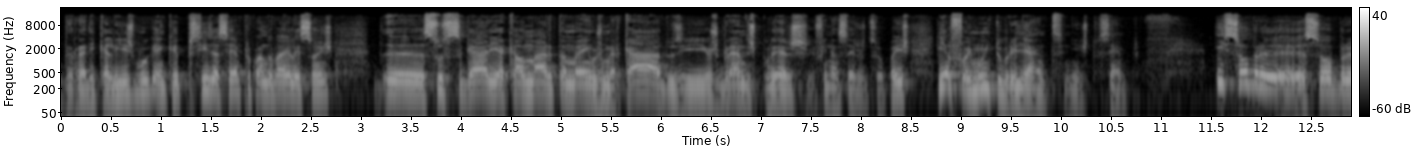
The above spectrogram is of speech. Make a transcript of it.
de, radicalismo em que precisa sempre, quando vai a eleições, sossegar e acalmar também os mercados e os grandes poderes financeiros do seu país. E ele foi muito brilhante nisto, sempre. E sobre, sobre,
